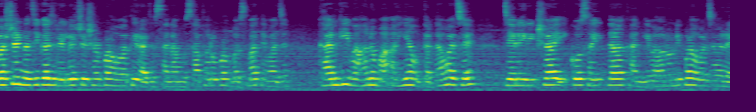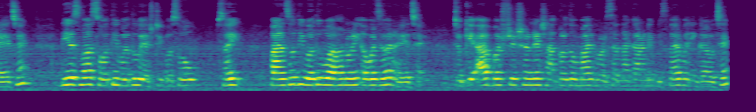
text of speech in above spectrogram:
બસ સ્ટેન્ડ નજીક જ રેલવે સ્ટેશન પણ હોવાથી રાજસ્થાનના મુસાફરો પણ બસમાં તેમજ ખાનગી વાહનોમાં અહીંયા ઉતરતા હોય છે, જેની રિક્ષા, ઇકો સહિતના ખાનગી વાહનોની પણ અવરજવર રહે છે. દિવસમાં સૌથી વધુ એસટી બસો સહિત પાંચસોથી વધુ વાહનોની અવરજવર રહે છે. જોકે આ બસ સ્ટેશનને સાંકળતો માર્ગ વરસાદના કારણે વિસ્તાર બની ગયો છે,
